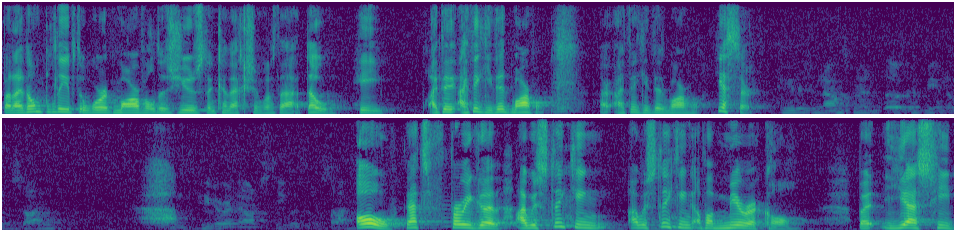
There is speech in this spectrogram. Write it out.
but I don't believe the word marveled is used in connection with that. No, he, I, th- I think he did marvel. I, I think he did marvel. Yes, sir. Peter's announcement of him being the Messiah. Peter announced he was the Messiah. Oh, that's very good. I was thinking, I was thinking of a miracle, but yes, he,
